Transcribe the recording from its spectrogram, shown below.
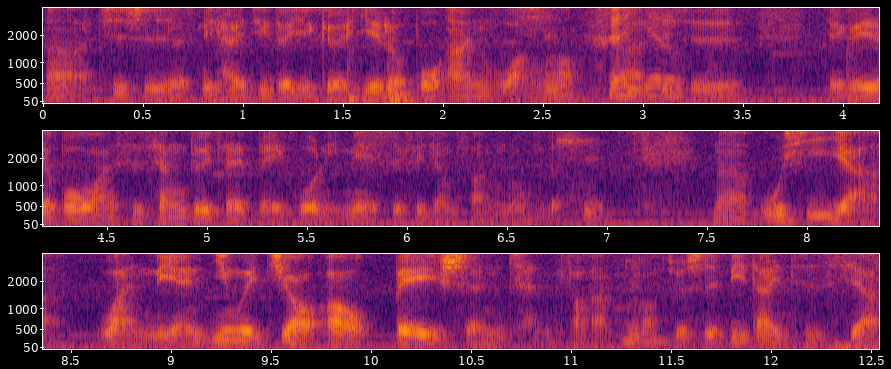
啊，其实你还记得一个耶罗波安王哈？啊，其实一个耶罗波安王是相对在北国里面也是非常繁荣的。是。那乌西雅晚年因为骄傲被神惩罚，哈、嗯，就是历代之下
